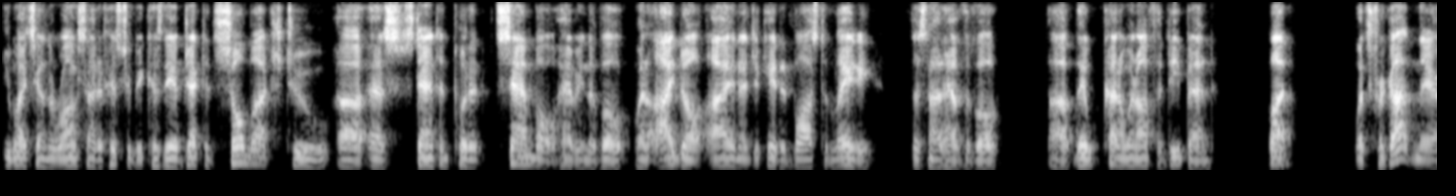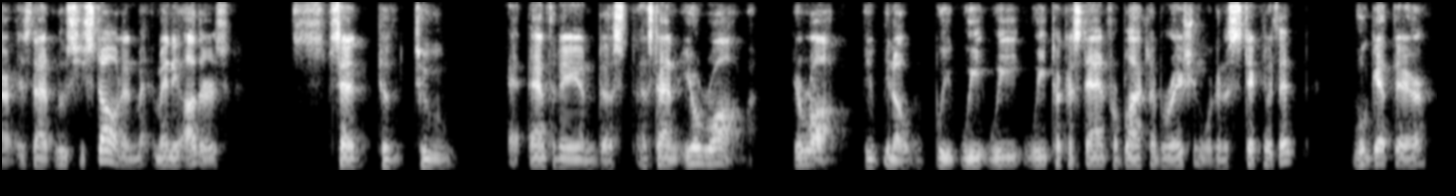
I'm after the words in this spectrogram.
you might say on the wrong side of history because they objected so much to, uh, as Stanton put it, Sambo having the vote when I don't, I, an educated Boston lady, does not have the vote. Uh, they kind of went off the deep end. But what's forgotten there is that Lucy Stone and many others said to to Anthony and uh, Stanton, "You're wrong. You're wrong. You, you know, we we we we took a stand for Black liberation. We're going to stick with it. We'll get there."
